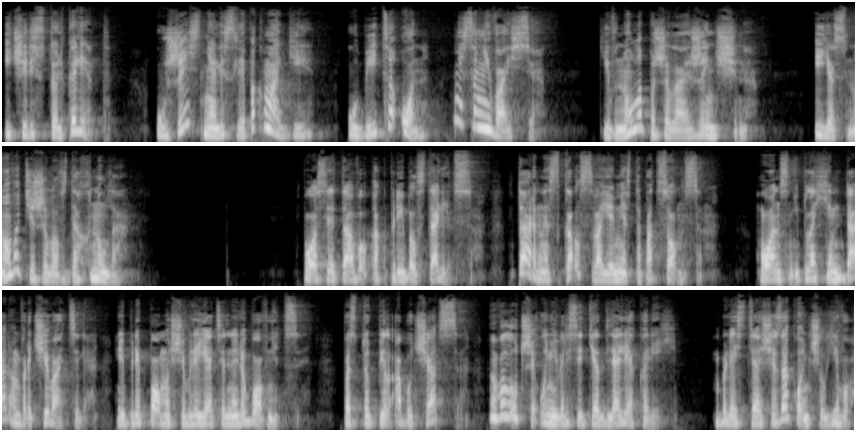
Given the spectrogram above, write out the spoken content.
и через столько лет. Уже сняли слепок магии. Убийца он, не сомневайся. Кивнула пожилая женщина. И я снова тяжело вздохнула. После того, как прибыл в столицу, Тарн искал свое место под солнцем. Он с неплохим даром врачевателя и при помощи влиятельной любовницы поступил обучаться в лучший университет для лекарей. Блестяще закончил его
